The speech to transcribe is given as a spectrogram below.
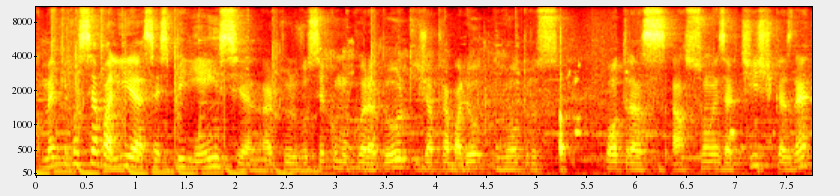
Como é que você avalia essa experiência, Arthur? Você como curador que já trabalhou em outros, outras ações artísticas, né?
